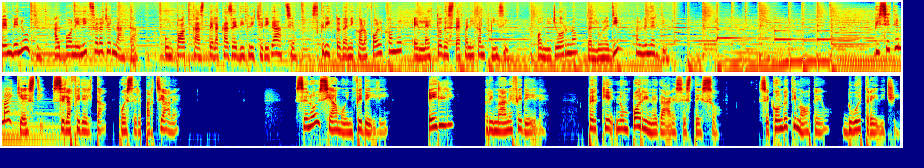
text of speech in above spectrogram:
Benvenuti al Buon Inizio alla Giornata, un podcast della casa editrice Rigazio, scritto da Nicola Folcomer e letto da Stefani Campisi, ogni giorno dal lunedì al venerdì. Vi siete mai chiesti se la fedeltà può essere parziale? Se noi siamo infedeli, egli rimane fedele, perché non può rinnegare se stesso. Secondo Timoteo 2,13.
